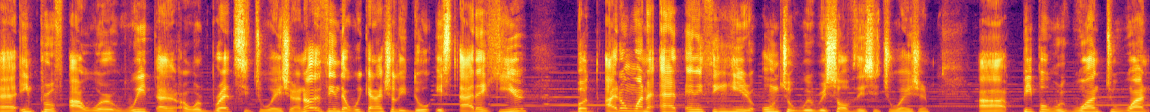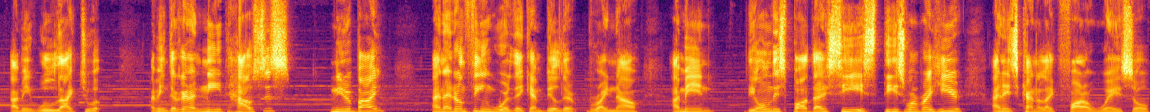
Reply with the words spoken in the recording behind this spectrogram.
uh, improve our wheat uh, our bread situation. Another thing that we can actually do is add it here but i don't want to add anything here until we resolve this situation. Uh people would want to want i mean would like to i mean they're gonna need houses nearby and I don't think where they can build it right now. I mean, the only spot that I see is this one right here, and it's kind of like far away. So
